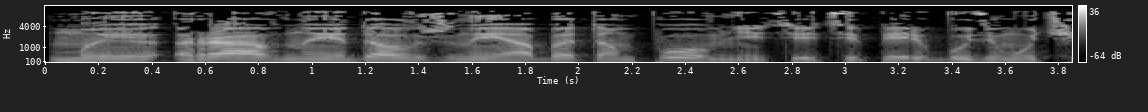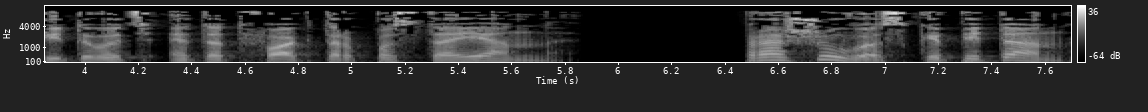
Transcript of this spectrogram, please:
Мы равные должны об этом помнить, и теперь будем учитывать этот фактор постоянно. Прошу вас, капитан,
